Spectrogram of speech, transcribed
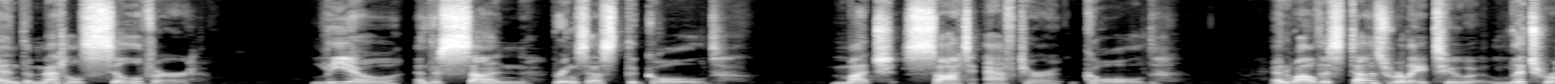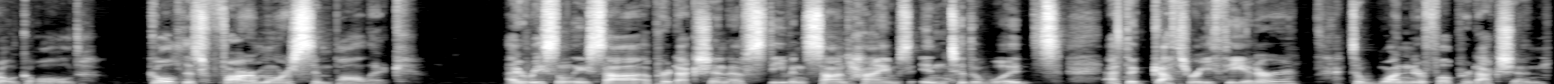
and the metal silver. Leo and the sun brings us the gold, much sought after gold. And while this does relate to literal gold, gold is far more symbolic. I recently saw a production of Stephen Sondheim's Into the Woods at the Guthrie Theater. It's a wonderful production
